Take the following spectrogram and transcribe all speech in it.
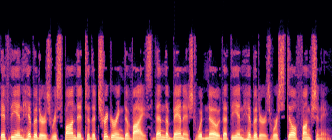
If the inhibitors responded to the triggering device then the banished would know that the inhibitors were still functioning.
